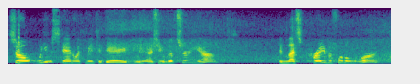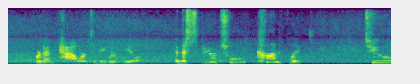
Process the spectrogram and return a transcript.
So, will you stand with me today as you lift your hands and let's pray before the Lord for that power to be revealed and the spiritual conflict to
